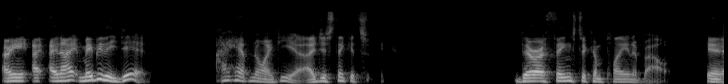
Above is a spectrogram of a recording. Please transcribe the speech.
I mean, I, and I maybe they did. I have no idea. I just think it's there are things to complain about. And,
